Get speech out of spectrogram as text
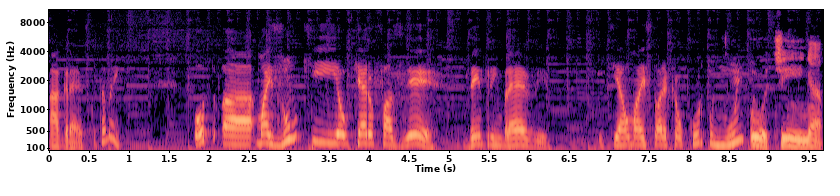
A Gretzko também. Outro, uh, mais um que eu quero fazer dentro em breve e que é uma história que eu curto muito. Putinha,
